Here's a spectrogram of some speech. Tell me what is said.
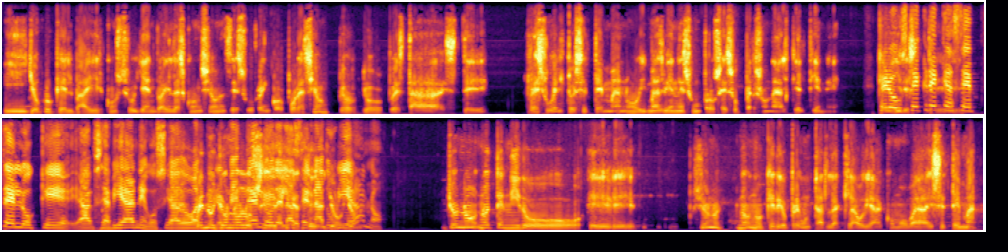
y yo creo que él va a ir construyendo ahí las condiciones de su reincorporación. Yo, yo pues, está este resuelto ese tema, ¿no? Y más bien es un proceso personal que él tiene. Pero usted cree que este, acepte lo que ah, se había negociado bueno, yo no lo, sé, de la senaduría, yo, ¿no? Yo no, no he tenido, eh, yo no, no, no he querido preguntarle a Claudia cómo va ese tema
